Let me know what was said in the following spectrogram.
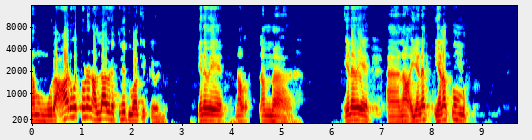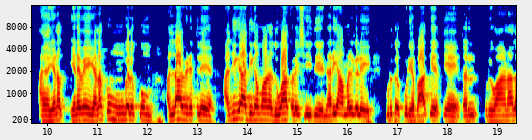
நம் ஒரு ஆர்வத்துடன் அல்லாவிடத்திலே துவா கேட்க வேண்டும். எனவே நம் நம்ம எனவே நான் எனக் எனக்கும் என எனவே எனக்கும் உங்களுக்கும் அல்லாவிடத்திலே அதிக அதிகமான துவாக்களை செய்து நிறைய அமல்களை கொடுக்கக்கூடிய பாக்கியத்தை தருள் புரிவானாக.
